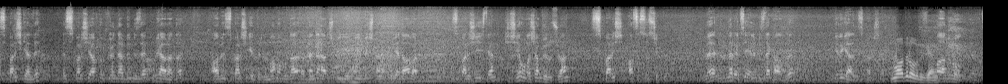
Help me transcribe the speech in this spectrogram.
Sipariş geldi ve siparişi yapıp gönderdiğimizde kurye aradı. Abi siparişi getirdim ama burada benden hariç bir 20-25 tane kurye daha var. Siparişi isteyen kişiye ulaşamıyoruz şu an. Sipariş asılsız çıktı. Ve ürünler hepsi elimizde kaldı. Geri geldi siparişler. Mağdur oluruz yani. Mağdur olduk evet.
